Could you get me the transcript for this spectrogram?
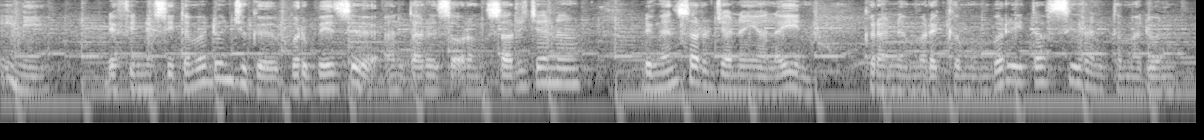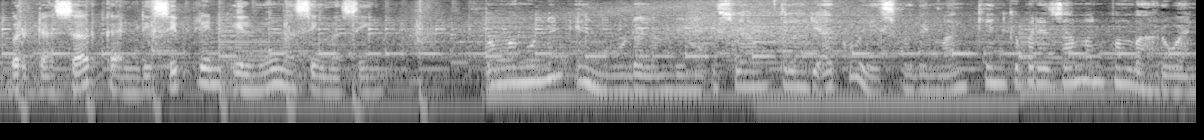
ini, definisi tamadun juga berbeza antara seorang sarjana dengan sarjana yang lain kerana mereka memberi tafsiran tamadun berdasarkan disiplin ilmu masing-masing. Pembangunan Islam telah diakui sebagai makin kepada zaman pembaharuan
